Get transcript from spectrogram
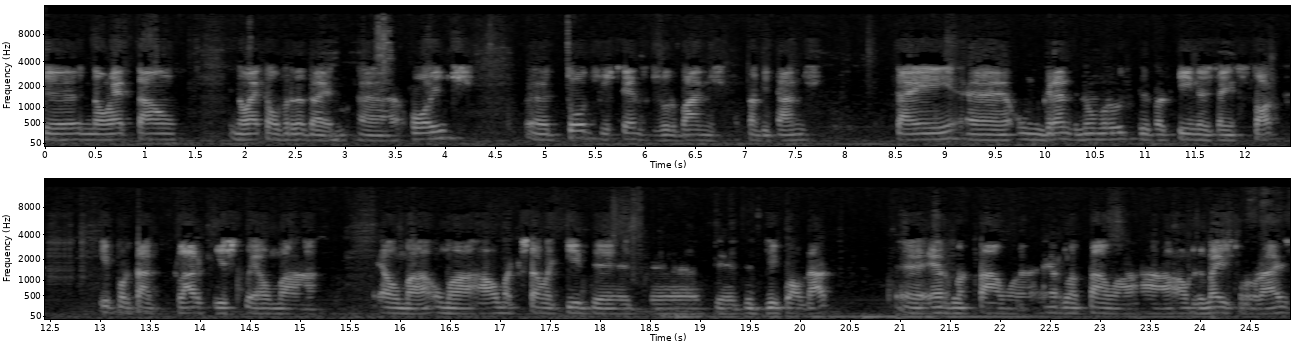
uh, não é tão não é tão verdadeiro. Uh, hoje todos os centros urbanos moçambicanos têm um grande número de vacinas em estoque e, portanto, claro que isto é uma é uma uma há uma questão aqui de, de, de desigualdade em relação a, em relação a, a, aos meios rurais,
